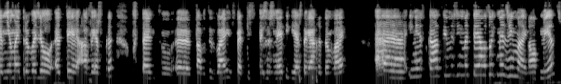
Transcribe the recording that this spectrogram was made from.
a minha mãe trabalhou até à véspera, portanto estava tudo bem, espero que isto seja genético e esta garra também. Uh, e neste caso, imagino-me até aos oito meses e meio, nove meses,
